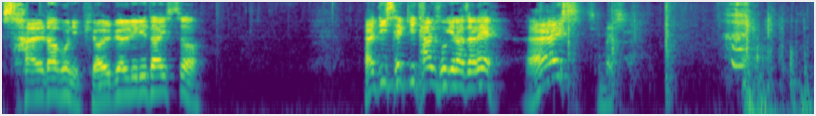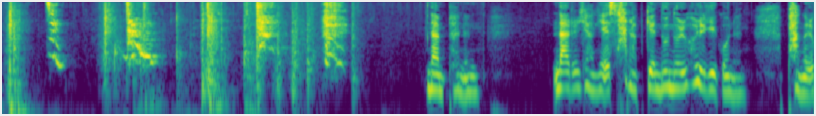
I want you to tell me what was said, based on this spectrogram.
살다 보니 별별 일이 다 있어. 아, 네 새끼 단속이나 잘해. 아이씨 정말. 남편은 나를 향해 사납게 눈을 흘기고는 방을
